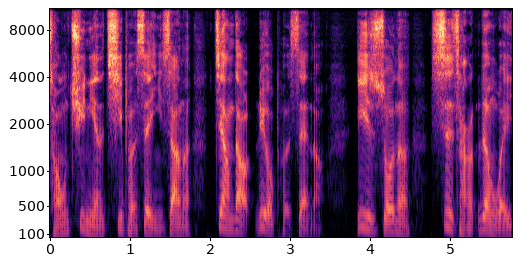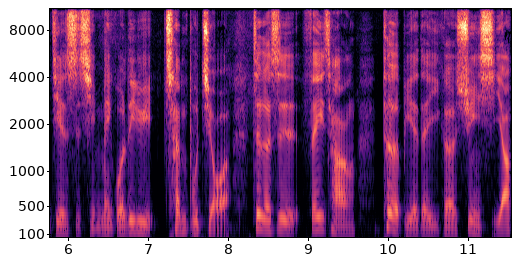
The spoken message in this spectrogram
从去年的七 percent 以上呢，降到六 percent 啊，意思说呢，市场认为一件事情，美国利率撑不久啊，这个是非常特别的一个讯息啊，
